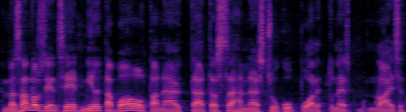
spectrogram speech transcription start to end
Ja mä sanoisin, että se, että miltä valta näyttää, tässähän näistä sukupuolittuneista naiset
